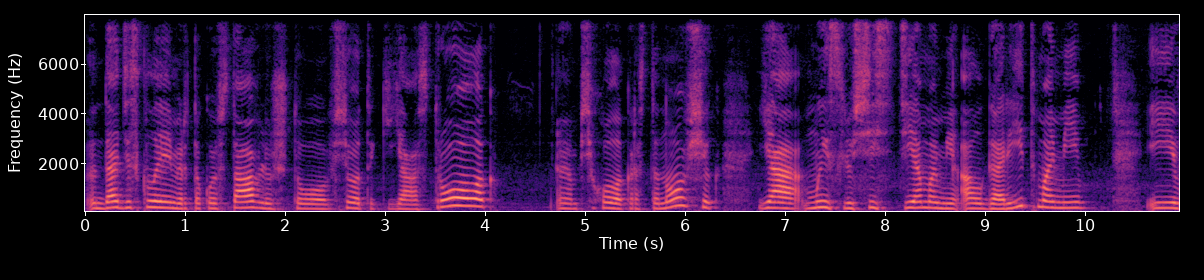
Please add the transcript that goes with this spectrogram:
Да, дисклеймер такой вставлю, что все-таки я астролог, психолог-расстановщик, я мыслю системами, алгоритмами, и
